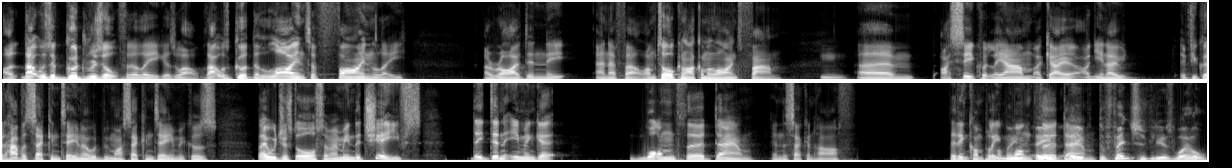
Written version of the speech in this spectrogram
uh, that was a good result for the league as well. That was good. The Lions have finally arrived in the NFL. I'm talking like I'm a Lions fan. Um, I secretly am. Okay, I- you know, if you could have a second team, that would be my second team because they were just awesome. I mean, the Chiefs, they didn't even get one third down in the second half. They didn't complete I mean, one third e- down. defensively as well.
